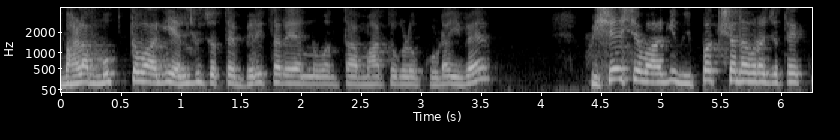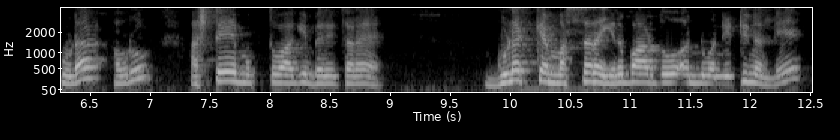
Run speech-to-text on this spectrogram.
ಬಹಳ ಮುಕ್ತವಾಗಿ ಎಲ್ಲರ ಜೊತೆ ಬೆರಿತಾರೆ ಅನ್ನುವಂಥ ಮಾತುಗಳು ಕೂಡ ಇವೆ. ವಿಶೇಷವಾಗಿ ವಿಪಕ್ಷದವರ ಜೊತೆ ಕೂಡ ಅವರು ಅಷ್ಟೇ ಮುಕ್ತವಾಗಿ ಬೆರೀತಾರೆ. ಗುಣಕ್ಕೆ ಮತ್ಸರ ಇರಬಾರ್ದು ಅನ್ನುವ ನಿಟ್ಟಿನಲ್ಲಿ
